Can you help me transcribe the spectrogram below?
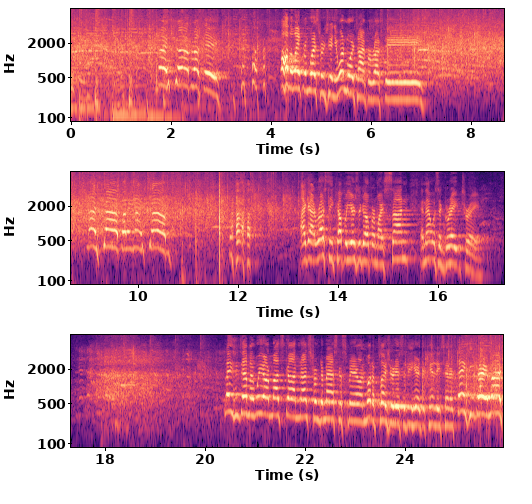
Nice job, Rusty. All the way from West Virginia. One more time for Rusty. Nice job, buddy. Nice job. I got Rusty a couple years ago for my son, and that was a great trade. Ladies and gentlemen, we are Mutts Gone Nuts from Damascus, Maryland. What a pleasure it is to be here at the Kennedy Center. Thank you very much.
